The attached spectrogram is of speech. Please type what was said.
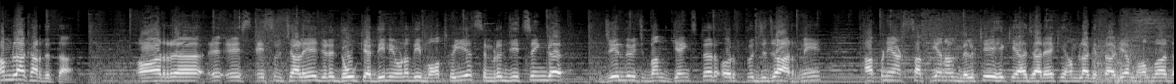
ਹਮਲਾ ਕਰ ਦਿੱਤਾ। ਔਰ ਇਸ ਇਸ ਵਿਚਾਲੇ ਜਿਹੜੇ ਦੋ ਕੈਦੀ ਨੇ, ਉਹਨਾਂ ਦੀ ਮੌਤ ਹੋਈ ਹੈ। ਸਿਮਰਨਜੀਤ ਸਿੰਘ ਜੇਲ੍ਹ ਦੇ ਵਿੱਚ ਬੰਦ ਗੈਂਗਸਟਰ ਉਰਫ ਜੁਝਾਰ ਨੇ ਆਪਣੇ ਅੱਠ ਸਾਥੀਆਂ ਨਾਲ ਮਿਲ ਕੇ ਇਹ ਕਿਹਾ ਜਾ ਰਿਹਾ ਕਿ ਹਮਲਾ ਕੀਤਾ ਗਿਆ। ਮੁਹੰਮਦ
